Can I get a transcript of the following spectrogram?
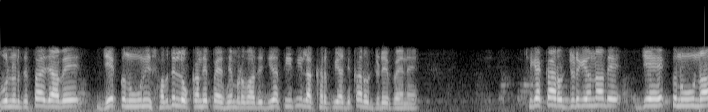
ਬੋਲਣ ਦਿੱਤਾ ਜਾਵੇ ਜੇ ਕਾਨੂੰਨ ਹੀ ਸਭ ਦੇ ਲੋਕਾਂ ਦੇ ਪੈਸੇ ਮੜਵਾ ਦੇ ਜਿਹਦਾ 30 30 ਲੱਖ ਰੁਪਇਆ ਅੱਜ ਘਰ ਉੱਜੜੇ ਪਏ ਨੇ ਠੀਕ ਹੈ ਘਰ ਉੱਜੜ ਗਏ ਉਹਨਾਂ ਦੇ। ਜੇ ਇਹ ਕਾਨੂੰਨ ਨਾ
